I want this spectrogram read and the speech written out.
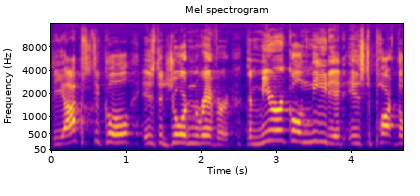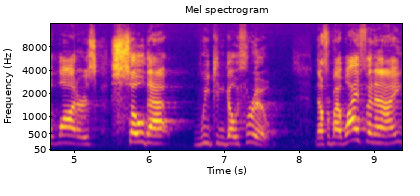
The obstacle is the Jordan River. The miracle needed is to part the waters so that we can go through. Now, for my wife and I,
